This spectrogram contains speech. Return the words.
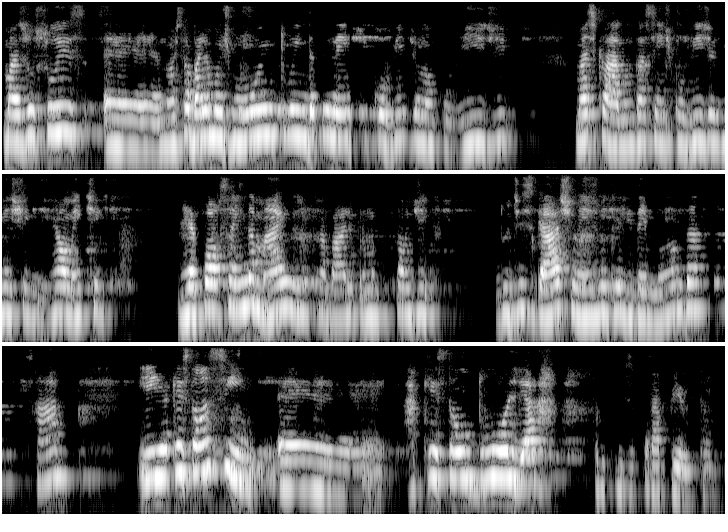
Mas o SUS, é, nós trabalhamos muito, independente de Covid ou não Covid. Mas, claro, no paciente Covid, a gente realmente reforça ainda mais o trabalho por uma questão de, do desgaste mesmo que ele demanda, sabe? E a questão, assim, é a questão do olhar para o fisioterapeuta.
